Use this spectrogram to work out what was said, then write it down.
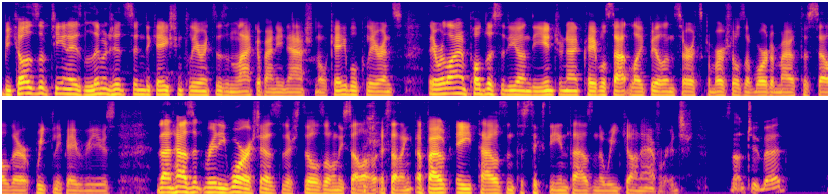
Because of TNA's limited syndication clearances and lack of any national cable clearance, they rely on publicity on the internet, cable satellite bill inserts, commercials, and word of mouth to sell their weekly pay per views. That hasn't really worked as they're still only sell- selling about 8,000 to 16,000 a week on average. It's not too bad.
